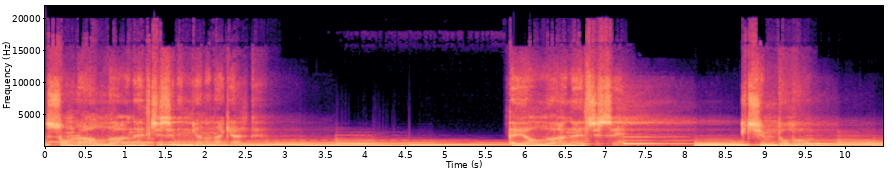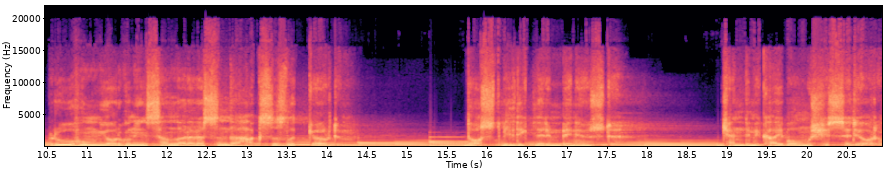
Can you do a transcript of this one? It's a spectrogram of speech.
Sonra Allah'ın elçisinin yanına geldi. Ey Allah'ın elçisi, içim dolu, ruhum yorgun insanlar arasında haksızlık gördüm. Dost bildiklerim beni üzdü. Kendimi kaybolmuş hissediyorum.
